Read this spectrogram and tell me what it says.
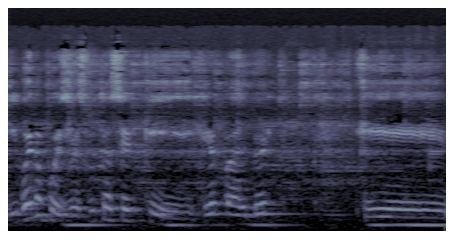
Y bueno, pues resulta ser que Herb Albert eh,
